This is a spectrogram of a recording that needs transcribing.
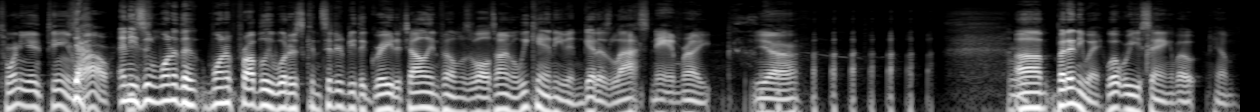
2018 Yeah, wow and he's in one of the one of probably what is considered to be the great Italian films of all time, and we can't even get his last name right. yeah. Um, but anyway, what were you saying about him?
